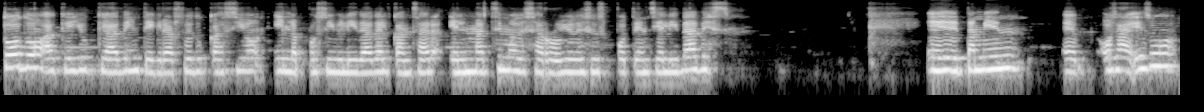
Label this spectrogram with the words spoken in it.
todo aquello que ha de integrar su educación y la posibilidad de alcanzar el máximo desarrollo de sus potencialidades. Eh, también, eh, o sea, eso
